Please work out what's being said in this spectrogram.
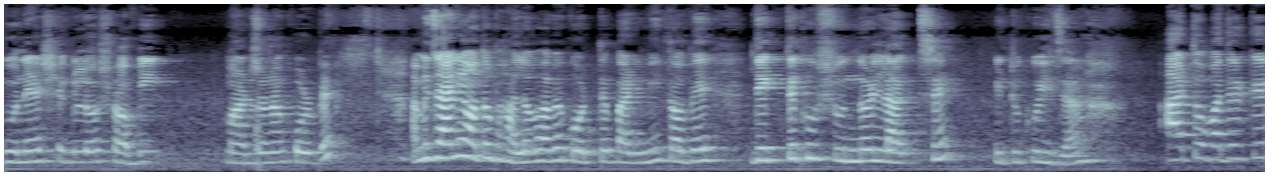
গুণে সেগুলো সবই মার্জনা করবে। আমি জানি অত ভালোভাবে করতে পারিনি, তবে দেখতে খুব সুন্দর লাগছে। এটুকুই যা। আর তোমাদেরকে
